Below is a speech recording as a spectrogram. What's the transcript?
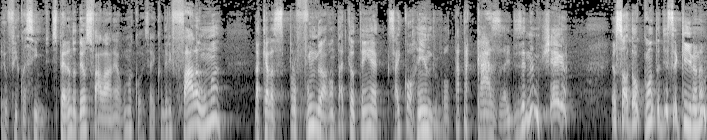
eu fico assim, esperando Deus falar, né? Alguma coisa. Aí quando ele fala uma daquelas profundas, a vontade que eu tenho é sair correndo, voltar para casa e dizer: não, chega eu só dou conta disso aqui, não é? Não?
